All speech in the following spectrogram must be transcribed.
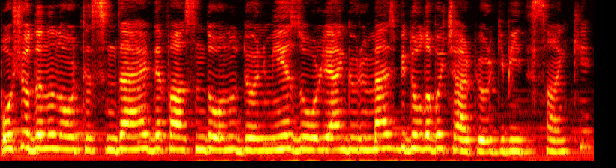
Boş odanın ortasında her defasında onu dönmeye zorlayan görünmez bir dolaba çarpıyor gibiydi sanki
